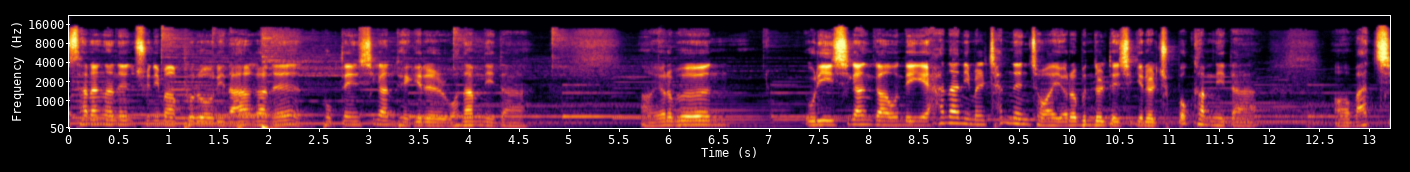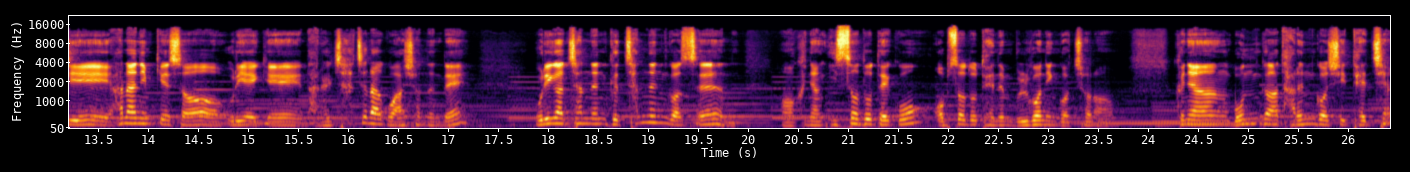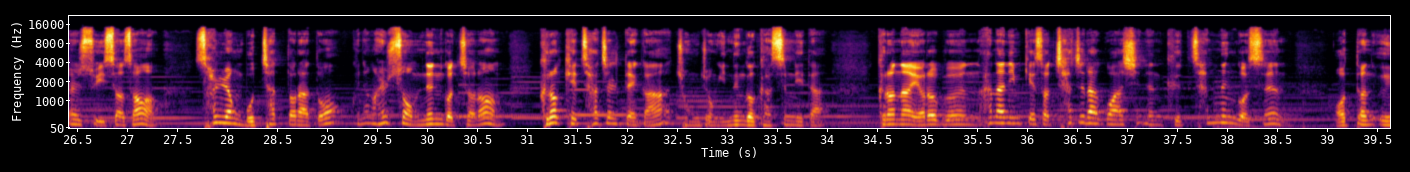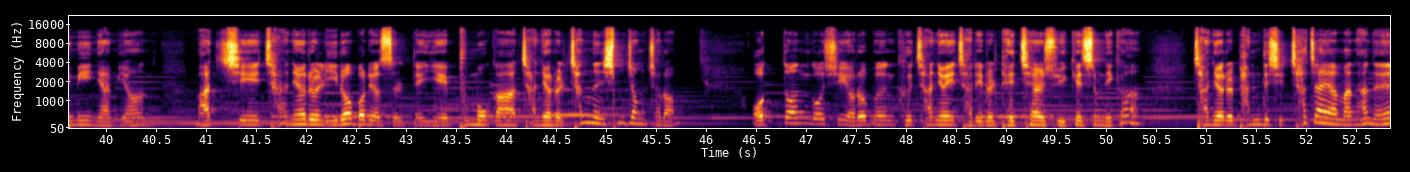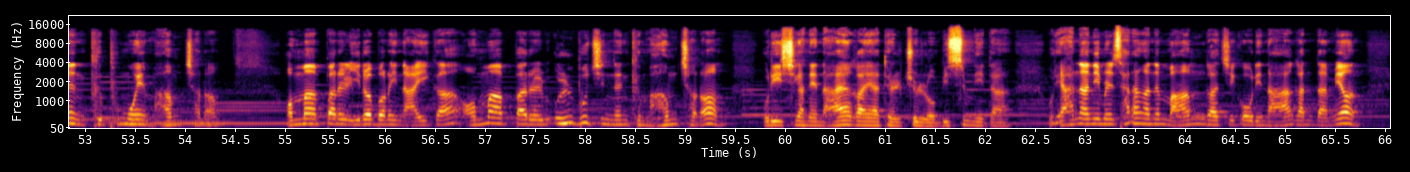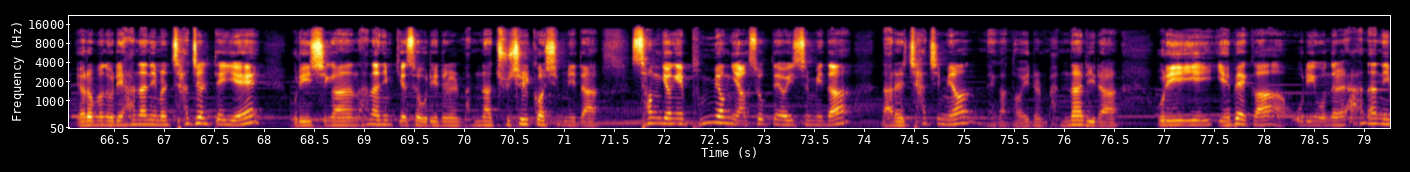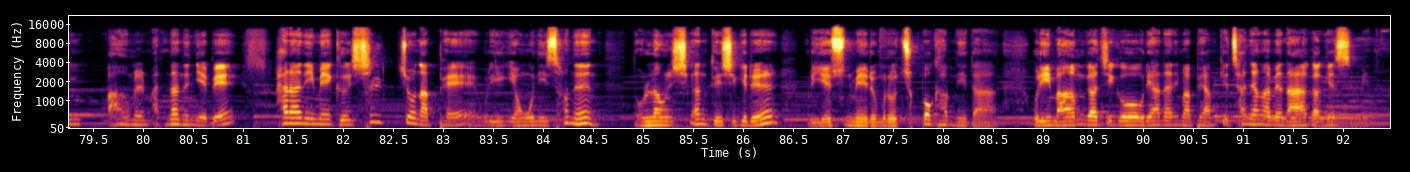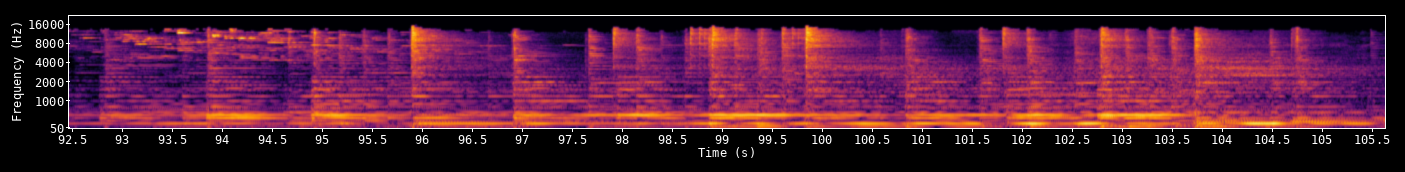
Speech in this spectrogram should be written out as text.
사랑하는 주님 앞으로 우리 나아가는 복된 시간 되기를 원합니다. 어, 여러분 우리 이 시간 가운데에 하나님을 찾는 저와 여러분들 되시기를 축복합니다. 어, 마치 하나님께서 우리에게 나를 찾으라고 하셨는데 우리가 찾는 그 찾는 것은 어, 그냥 있어도 되고 없어도 되는 물건인 것처럼 그냥 뭔가 다른 것이 대체할 수 있어서 설령 못 찾더라도 그냥 할 수 없는 것처럼 그렇게 찾을 때가 종종 있는 것 같습니다. 그러나 여러분 하나님께서 찾으라고 하시는 그 찾는 것은 어떤 의미냐면 마치 자녀를 잃어버렸을 때의 부모가 자녀를 찾는 심정처럼 어떤 것이 여러분 그 자녀의 자리를 대체할 수 있겠습니까? 자녀를 반드시 찾아야만 하는 그 부모의 마음처럼 엄마 아빠를 잃어버린 아이가 엄마 아빠를 울부짖는 그 마음처럼 우리 이 시간에 나아가야 될 줄로 믿습니다. 우리 하나님을 사랑하는 마음 가지고 우리 나아간다면 여러분 우리 하나님을 찾을 때에 우리 이 시간 하나님께서 우리를 만나 주실 것입니다. 성경에 분명히 약속되어 있습니다. 나를 찾으면 내가 너희를 만나리라. 우리 이 예배가 우리 오늘 하나님 마음을 만나는 예배, 하나님의 그 실존 앞에 우리 영혼이 서는 놀라운 시간 되시기를 우리 예수님의 이름으로 축복합니다. 우리 마음 가지고 우리 하나님 앞에 함께 찬양하며 나아가겠습니다.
